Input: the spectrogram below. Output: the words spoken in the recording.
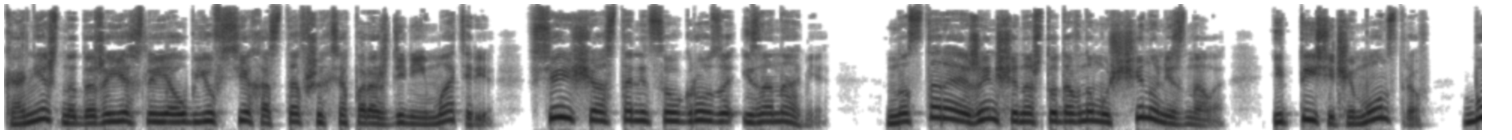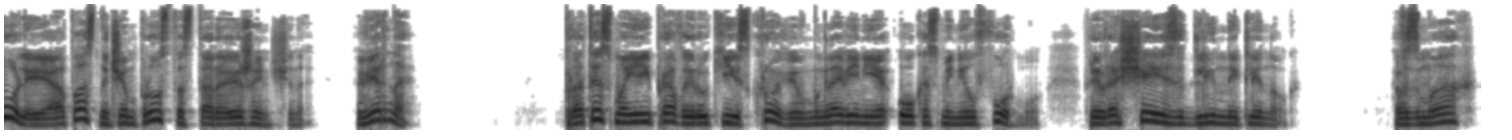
Конечно, даже если я убью всех оставшихся порождений матери, все еще останется угроза и за нами. Но старая женщина, что давно мужчину не знала, и тысячи монстров более опасны, чем просто старая женщина. Верно? Протез моей правой руки из крови в мгновение ока сменил форму, превращаясь в длинный клинок. Взмах,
